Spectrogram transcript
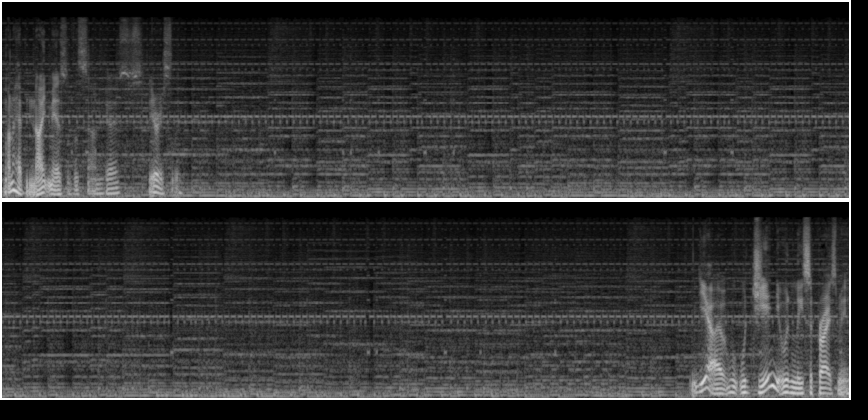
I'm gonna have nightmares of the sun, guys. Seriously. Yeah, it would genuinely surprise me.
